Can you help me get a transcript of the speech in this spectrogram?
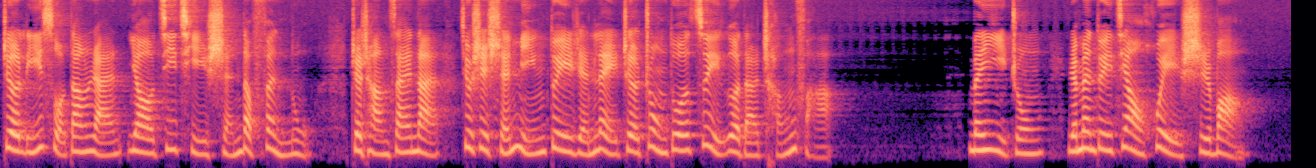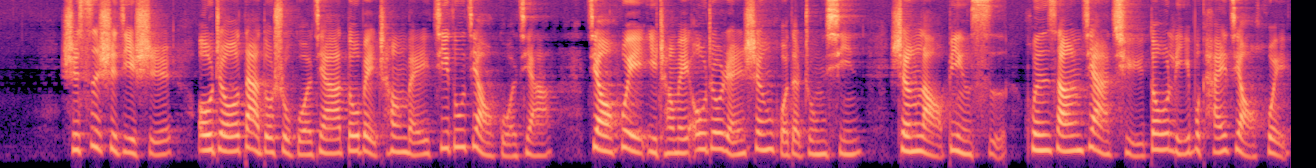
这理所当然要激起神的愤怒。这场灾难就是神明对人类这众多罪恶的惩罚。”瘟疫中。人们对教会失望。十四世纪时，欧洲大多数国家都被称为基督教国家，教会已成为欧洲人生活的中心，生老病死、婚丧嫁娶都离不开教会。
